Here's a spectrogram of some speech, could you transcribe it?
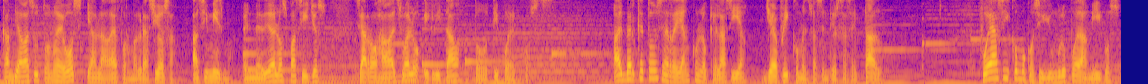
cambiaba su tono de voz y hablaba de forma graciosa. Asimismo, en medio de los pasillos, se arrojaba al suelo y gritaba todo tipo de cosas. Al ver que todos se reían con lo que él hacía, Jeffrey comenzó a sentirse aceptado. Fue así como consiguió un grupo de amigos,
